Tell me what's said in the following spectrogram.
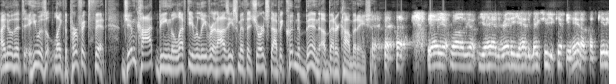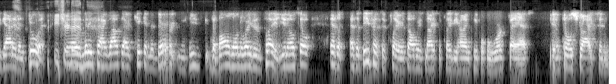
I know that he was like the perfect fit. Jim Kaat being the lefty reliever and Ozzie Smith at shortstop, it couldn't have been a better combination. Yeah, yeah. Well, you, you had ready. You had to make sure you kept your head up because Kitty got it and threw it. he sure you know, did. Many times out there kicking the dirt, and he's the ball's on the way to the plate. You know, so as a as a defensive player, it's always nice to play behind people who work fast, you know, throw strikes and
